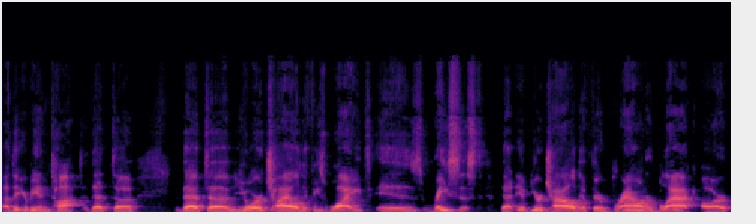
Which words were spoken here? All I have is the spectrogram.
uh, that you're being taught that uh, that uh, your child, if he's white, is racist. That if your child, if they're brown or black, are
